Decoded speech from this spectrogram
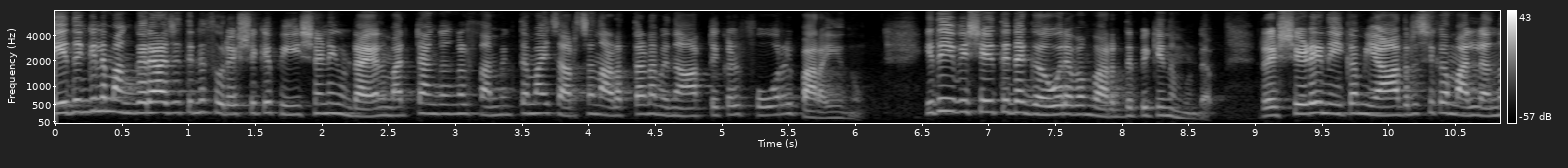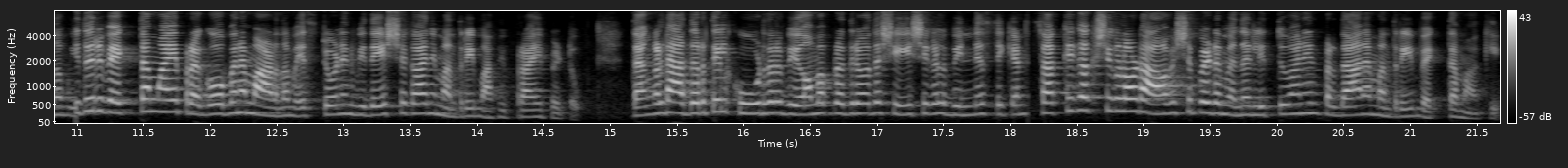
ഏതെങ്കിലും അംഗരാജ്യത്തിന്റെ സുരക്ഷയ്ക്ക് ഭീഷണിയുണ്ടായാൽ മറ്റംഗങ്ങൾ സംയുക്തമായി ചർച്ച നടത്തണമെന്ന് ആർട്ടിക്കിൾ ഫോറിൽ പറയുന്നു. ഇത് ഈ വിഷയത്തിന്റെ ഗൗരവം വർദ്ധിപ്പിക്കുന്നുമുണ്ട്. റഷ്യയുടെ നീക്കം യാദൃശികമല്ലെന്നും ഇതൊരു വ്യക്തമായ പ്രകോപനമാണെന്നും എസ്റ്റോണിയൻ വിദേശകാര്യമന്ത്രിയും അഭിപ്രായപ്പെട്ടു. തങ്ങളുടെ അതിർത്തിയിൽ കൂടുതൽ വ്യോമ പ്രതിരോധ ശേഷികൾ വിന്യസിക്കാൻ സഖ്യകക്ഷികളോട് ആവശ്യപ്പെടുമെന്ന് ലിത്വാനിയൻ പ്രധാനമന്ത്രിയും വ്യക്തമാക്കി.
